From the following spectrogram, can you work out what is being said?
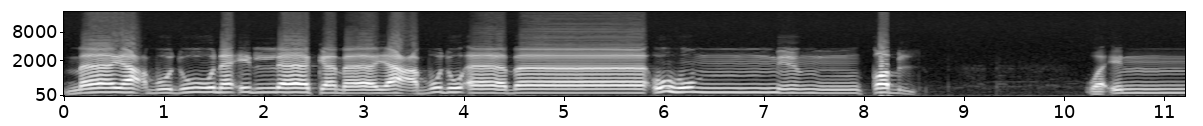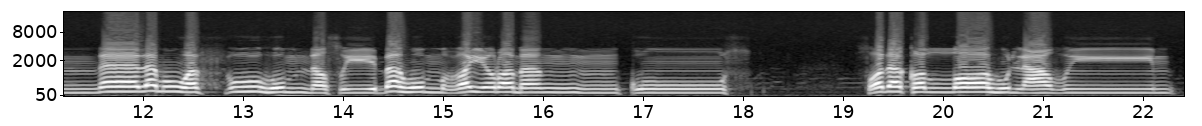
ما يعبدون إلا كما يعبد آباؤهم من قبل وَإِنَّا لَمُوَفُّوهُمْ نَصِيبَهُمْ غَيْرَ مَنْقُوصٍ صدق الله العظيم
